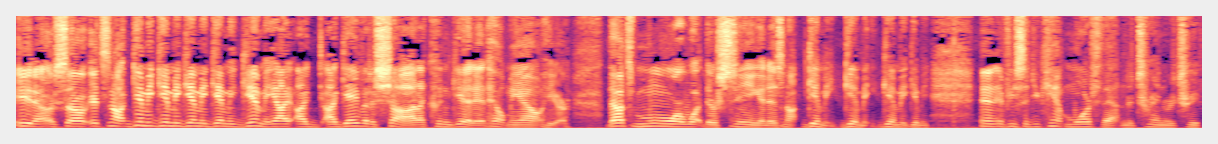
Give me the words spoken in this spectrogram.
You know, so it's not gimme, gimme, gimme, gimme, gimme. I, I, I gave it a shot. I couldn't get it. Help me out here. That's more what they're seeing it is not gimme, gimme, gimme, gimme. And if you said you can't morph that into train retrieve,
